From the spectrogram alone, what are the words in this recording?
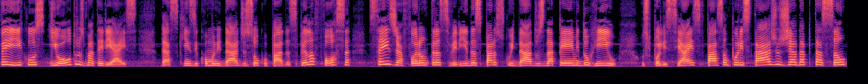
veículos e outros materiais. Das 15 comunidades ocupadas pela força, seis já foram transferidas para os cuidados da PM do Rio. Os policiais passam por estágios de adaptação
